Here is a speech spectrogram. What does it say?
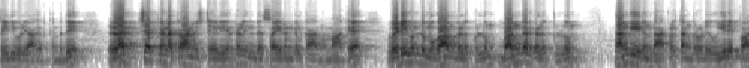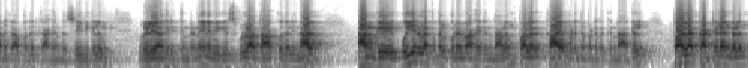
செய்தி வழியாக இருக்கின்றது. லட்சக்கணக்கான ஸ்டேலியர்கள் இந்த சைரன்கள் காரணமாக வெடிகுண்டு முகாம்களுக்குள்ளும் பங்கர்களுக்குள்ளும் தங்கி இருந்தார்கள் தங்களுடைய உயிரை பாதுகாப்பதற்காக என்ற செய்திகளும் வெளியாக இருக்கின்றன. எனவே ஹிஸ்புல்லா தாக்குதலினால் அங்கு உயிரிழப்புகள் குறைவாக இருந்தாலும் பலர் காயப்படுத்தப்பட்டிருக்கின்றார்கள். பல கட்டிடங்களும்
